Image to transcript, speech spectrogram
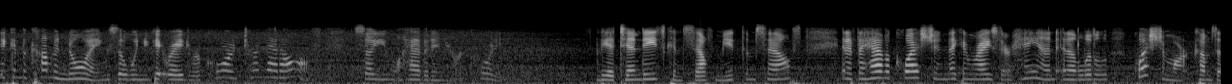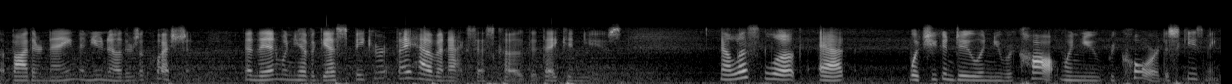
It can become annoying, so when you get ready to record, turn that off so you won't have it in your recording. The attendees can self-mute themselves, and if they have a question, they can raise their hand and a little question mark comes up by their name and you know there's a question. And then when you have a guest speaker, they have an access code that they can use. Now let's look at what you can do when you recall when you record, excuse me.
